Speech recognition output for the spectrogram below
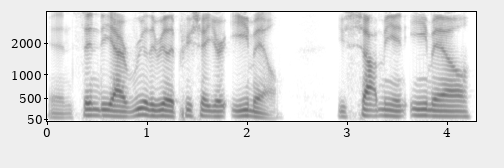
And Cindy, I really, really appreciate your email. You shot me an email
